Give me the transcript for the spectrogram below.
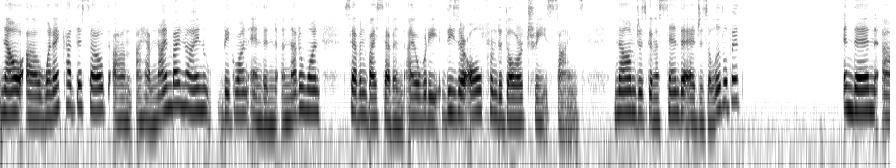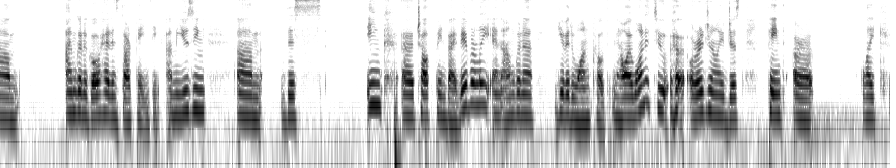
Now, uh, when I cut this out, um, I have 9 by 9 big one and then another one 7 by 7 I already, these are all from the Dollar Tree signs. Now I'm just to sand the edges a little bit and then um, I'm going to go ahead and start painting. I'm using um, this ink uh, chalk paint by Waverly and I'm going to give it one coat. Now I wanted to uh, originally just paint a like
